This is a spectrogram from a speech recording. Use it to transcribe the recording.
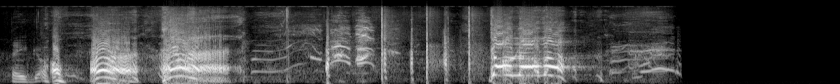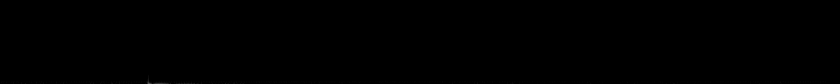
There you go. Oh.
